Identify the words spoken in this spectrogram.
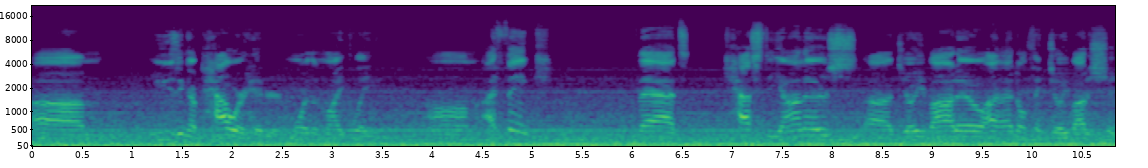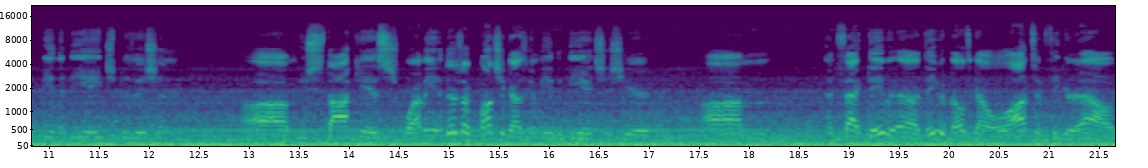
um, using a power hitter more than likely. Um, I think that Castellanos, uh, Joey Votto, I, I, don't think Joey Votto should be in the DH position. Um, Moustakas, I mean, there's a bunch of guys going to be in the DH this year. Um, in fact, David uh, David Bell's got a lot to figure out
